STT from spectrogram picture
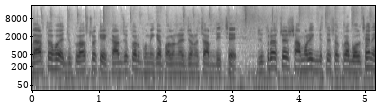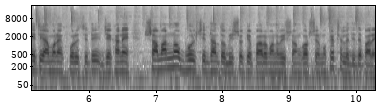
ব্যর্থ হয়ে যুক্তরাষ্ট্রকে কার্যকর ভূমিকা পালনের জন্য চাপ দিচ্ছে। যুক্তরাষ্ট্রের সামরিক বিশ্লেষকরা বলছেন, এটি এমন এক পরিস্থিতি যেখানে সামান্য ভুল সিদ্ধান্ত বিশ্বকে পারমাণবিক সংঘর্ষের মুখে ঠেলে দিতে পারে।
